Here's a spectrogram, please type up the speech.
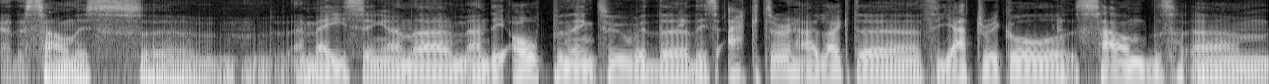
The sound is um, amazing and um, and the opening too with the, this actor I like the theatrical sound um,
